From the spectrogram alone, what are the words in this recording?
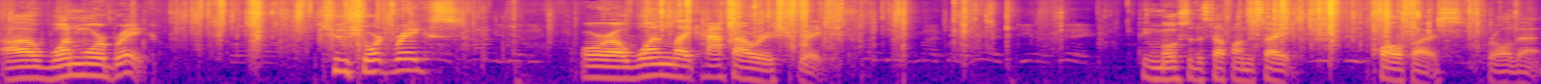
uh, one more break. Two short breaks, or a one like half hour ish break. I think most of the stuff on the site qualifies for all that.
